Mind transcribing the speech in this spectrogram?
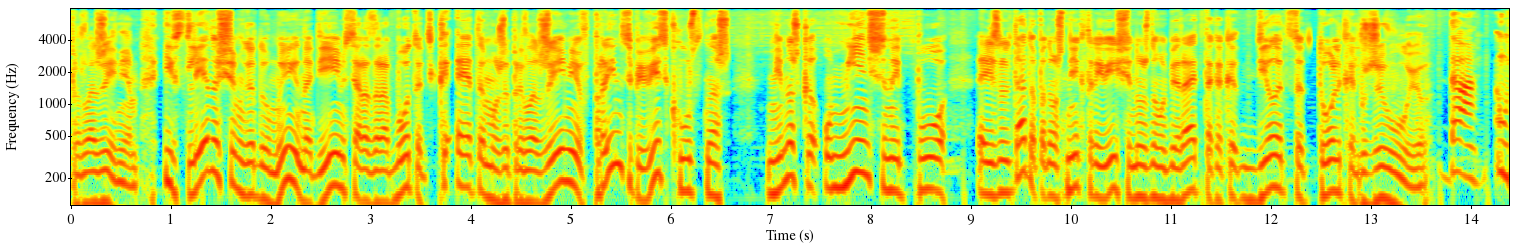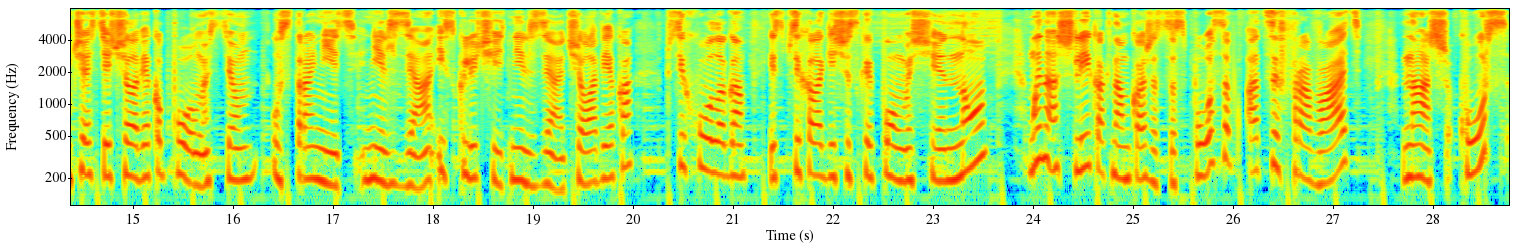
приложением. И в следующем году мы надеемся разработать к этому же приложению, в принципе, весь курс наш немножко уменьшенный по результату, потому что некоторые вещи нужно убирать, так как делается только вживую. Да, участие человека полностью устранить нельзя, исключить нельзя человека, психолога из психологической помощи, но мы нашли, как нам кажется, способ оцифровать наш курс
